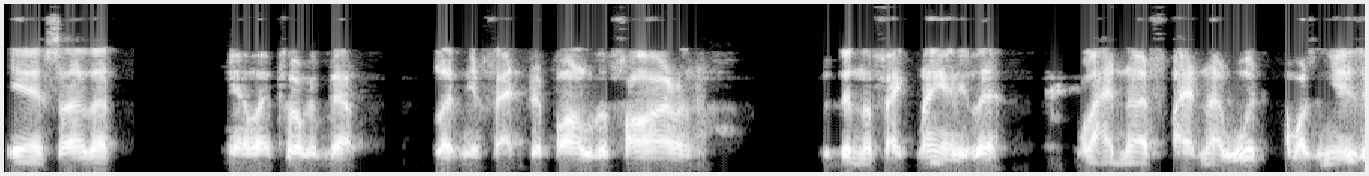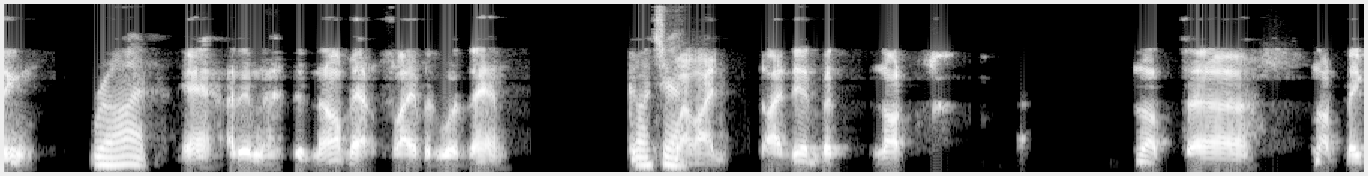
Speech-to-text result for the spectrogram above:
Yeah, so that you know they talk about letting your fat drip onto the fire, and it didn't affect me any there. Well, I had no I had no wood. I wasn't using. Right. Yeah, I didn't didn't know about flavoured wood then. Gotcha. Well, I I did, but not not uh, not big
